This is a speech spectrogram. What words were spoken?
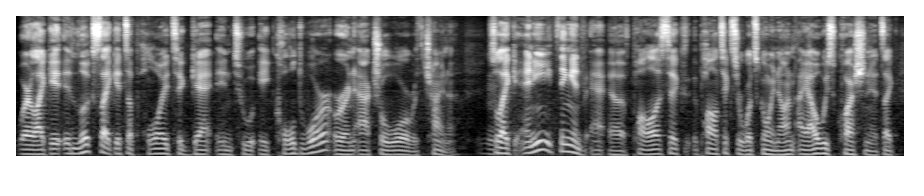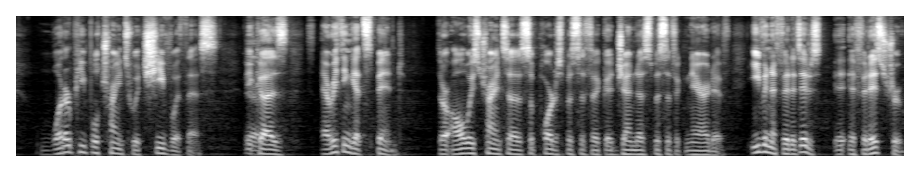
where like it, it looks like it's a ploy to get into a cold war or an actual war with china. So like anything in uh, of politics politics or what's going on i always question it. it's like what are people trying to achieve with this? Yeah. because everything gets spinned. They're always trying to support a specific agenda specific narrative even if it is if it is true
